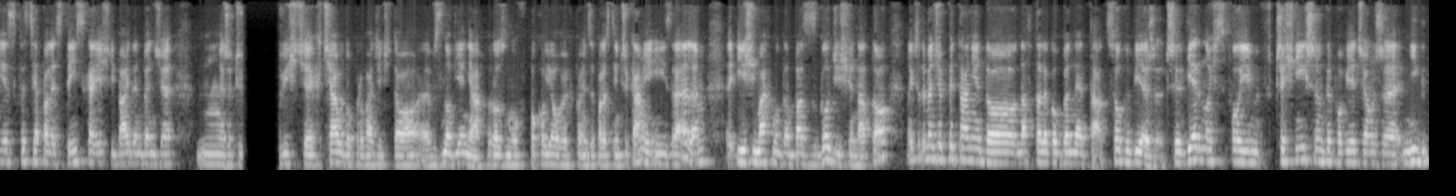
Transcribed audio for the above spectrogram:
jest kwestia palestyńska. Jeśli Biden będzie mm, rzeczywiście chciał doprowadzić do e, wznowienia rozmów pokojowych pomiędzy Palestyńczykami i Izraelem i jeśli Mahmoud Abbas zgodzi się na to, no i wtedy będzie pytanie do Naftalego Beneta, co wybierze? Czy wierność swoim wcześniejszym wypowiedziom, że nigdy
